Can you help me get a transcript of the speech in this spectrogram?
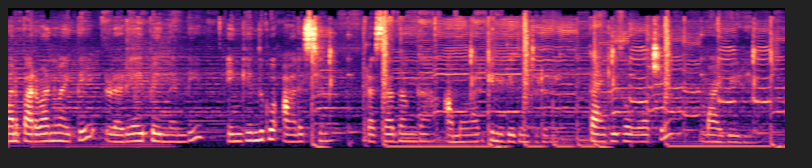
మన పర్వాణం అయితే రెడీ అయిపోయిందండి. ఇంకెందుకు ఆలస్యం? ప్రసాదంగా అమ్మవారికి నివేదించడమే. Thank you for watching my video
